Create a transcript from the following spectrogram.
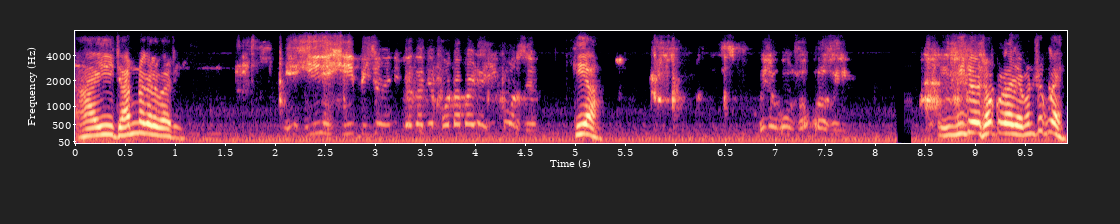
હા એ જામનગર વાળી ઈ ઈ ઈ બીજો એની ભેગા જે ફોટા પાડ્યા ઈ કોણ છે કિયા બીજો કોણ છોકરો છે? ઈ બીજો છોકરો છે મનસુખભાઈ.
